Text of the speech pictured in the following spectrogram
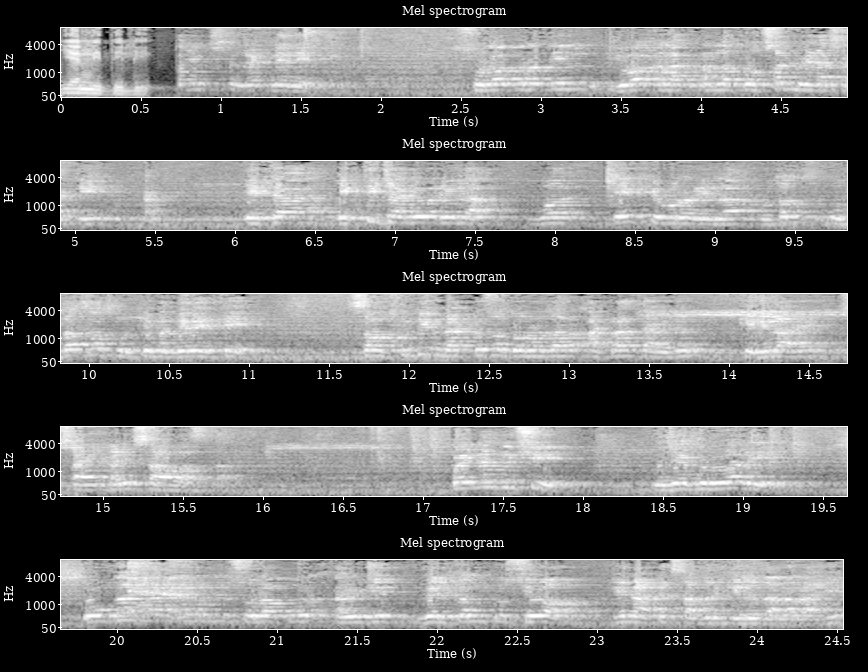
यांनी दिली. संघटनेने सोलापुरातील युवा कलाकारांना प्रोत्साहन मिळण्यासाठी येत्या एकतीस जानेवारीला व एक फेब्रुवारीला हुतात्मा स्मृती मंदिर येथे सांस्कृतिक नाट्योत्सव दोन हजार अठराचं आयोजन केलेलं आहे सायंकाळी सहा वाजता. पहिल्या दिवशी म्हणजे गुरुवारी ओंकार नाट्यमंदिर सोलापूर आयोजित वेलकम टू सिरॉ हे नाटक सादर केलं जाणार आहे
